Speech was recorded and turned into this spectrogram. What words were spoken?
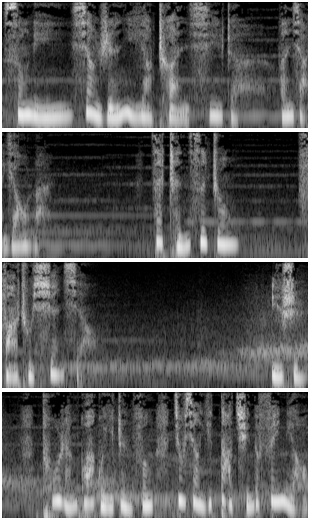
松林像人一样喘息着，弯下腰来，在沉思中发出喧响。于是，突然刮过一阵风，就像一大群的飞鸟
